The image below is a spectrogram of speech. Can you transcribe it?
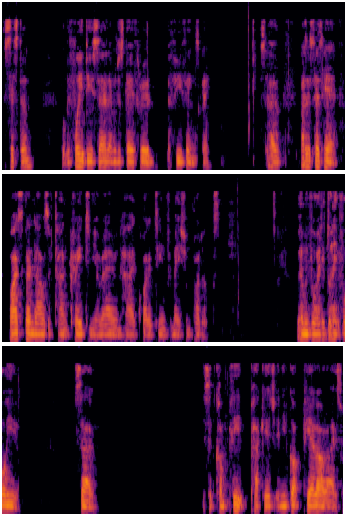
system. But before you do so, let me just go through a few things, okay? So, as it says here, why spend hours of time creating your own high quality information products? When we've already done it for you. So it's a complete package and you've got PLR rights,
